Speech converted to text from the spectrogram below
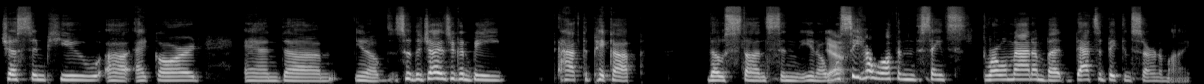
Justin Pugh uh, at guard, and um, you know, so the Giants are going to be have to pick up those stunts, and you know, yeah. we'll see how often the Saints throw them at him, but that's a big concern of mine.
